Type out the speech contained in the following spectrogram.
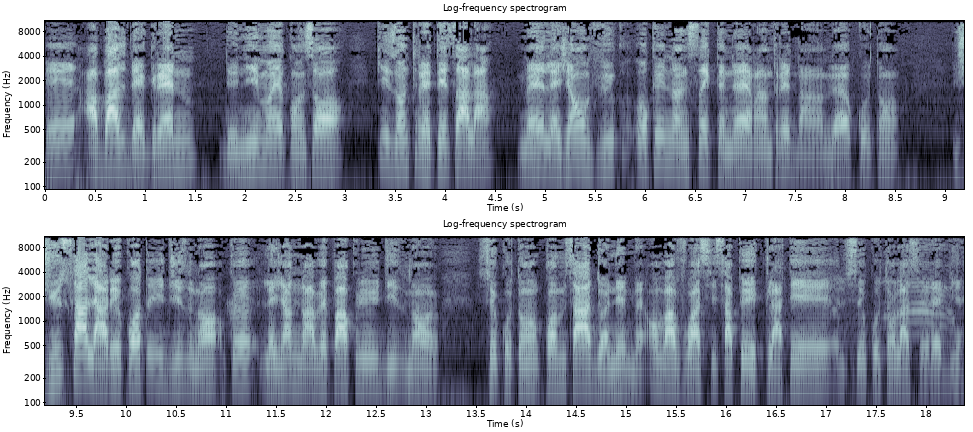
Et à base des graines de Nîmes et consorts, qu'ils ont traité ça là, mais les gens ont vu qu'aucun insecte n'est rentré dans leur coton. Jusqu'à la récolte, ils disent non, que les gens n'avaient pas cru, ils disent non, ce coton comme ça a donné, mais on va voir si ça peut éclater, ce coton-là serait bien.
